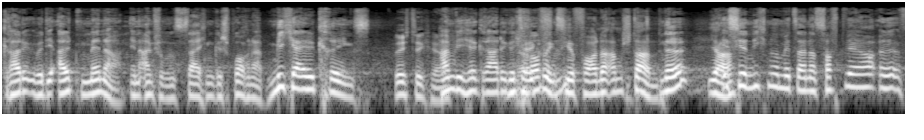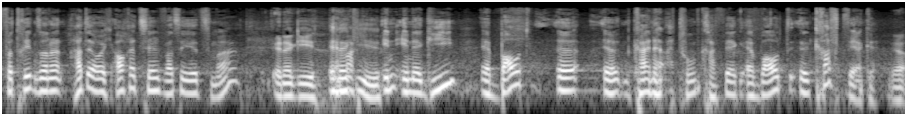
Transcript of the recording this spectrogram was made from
gerade über die alten Männer in Anführungszeichen gesprochen habt. Michael Krings Richtig, ja. haben wir hier gerade Michael getroffen. Krings hier vorne am Stand. Ne? Ja. Ist hier nicht nur mit seiner Software äh, vertreten, sondern hat er euch auch erzählt, was er jetzt macht? Energie. Er macht Energie. in Energie. Er baut äh, äh, keine Atomkraftwerke, er baut äh, Kraftwerke. Ja.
